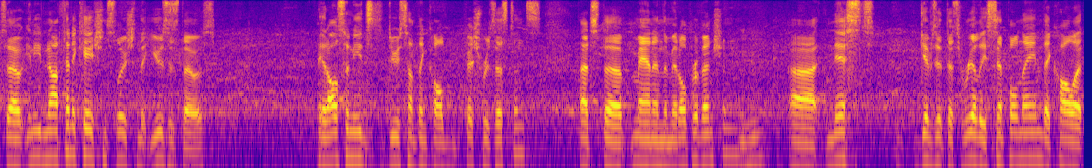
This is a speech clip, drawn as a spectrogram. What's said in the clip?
So you need an authentication solution that uses those. It also needs to do something called phish resistance. That's the man-in-the-middle prevention. Mm -hmm. uh, NIST gives it this really simple name. They call it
